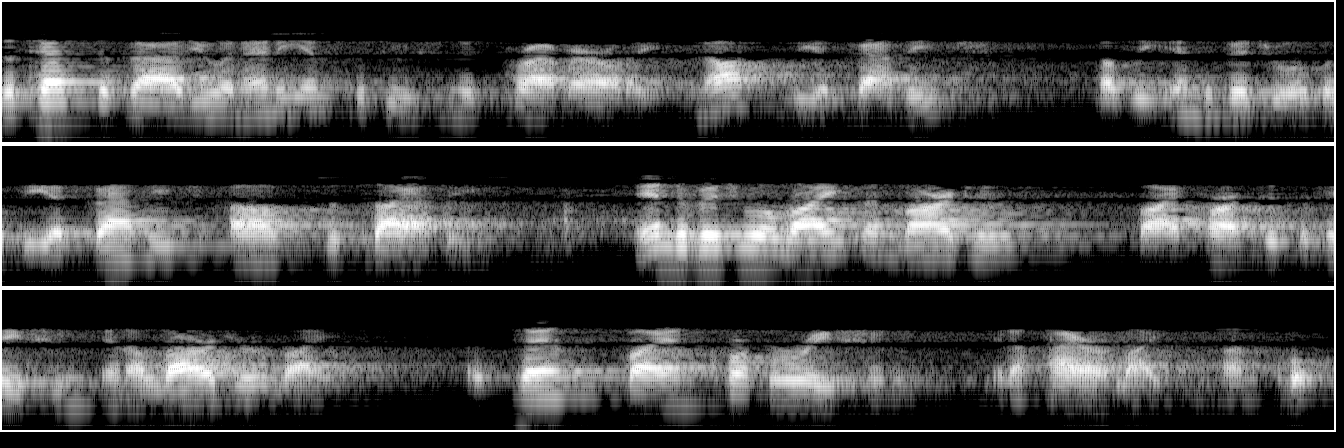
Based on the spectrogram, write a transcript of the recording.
The test of value in any institution is primarily not the advantage of the individual, but the advantage of society. Individual life enlarges by participation in a larger life, ascends by incorporation in a higher life. Unquote.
